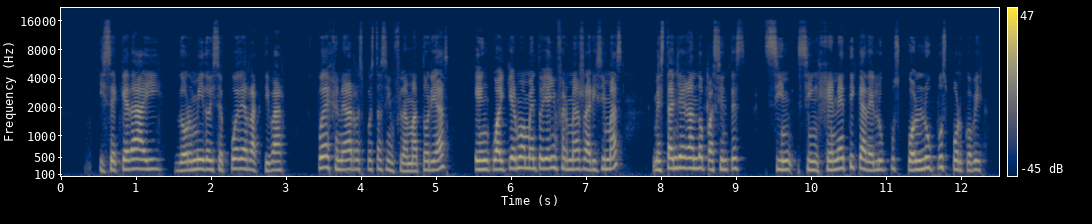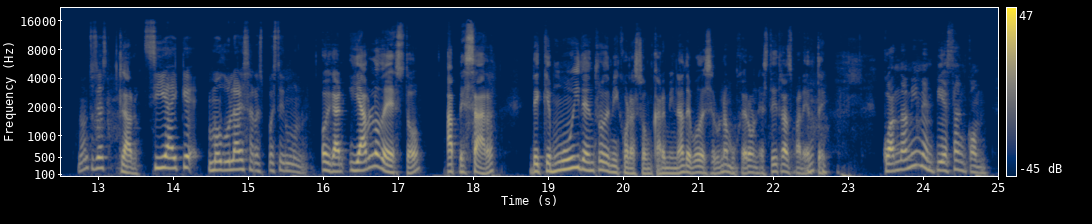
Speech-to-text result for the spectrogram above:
y se queda ahí dormido y se puede reactivar. Puede generar respuestas inflamatorias en cualquier momento. Y hay enfermedades rarísimas. Me están llegando pacientes sin, sin genética de lupus, con lupus por COVID. ¿No? Entonces, Claro. sí hay que modular esa respuesta inmune. Oigan, y hablo de esto a pesar de que muy dentro de mi corazón, Carmina, debo de ser una mujer honesta y transparente. Cuando a mí me empiezan con,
